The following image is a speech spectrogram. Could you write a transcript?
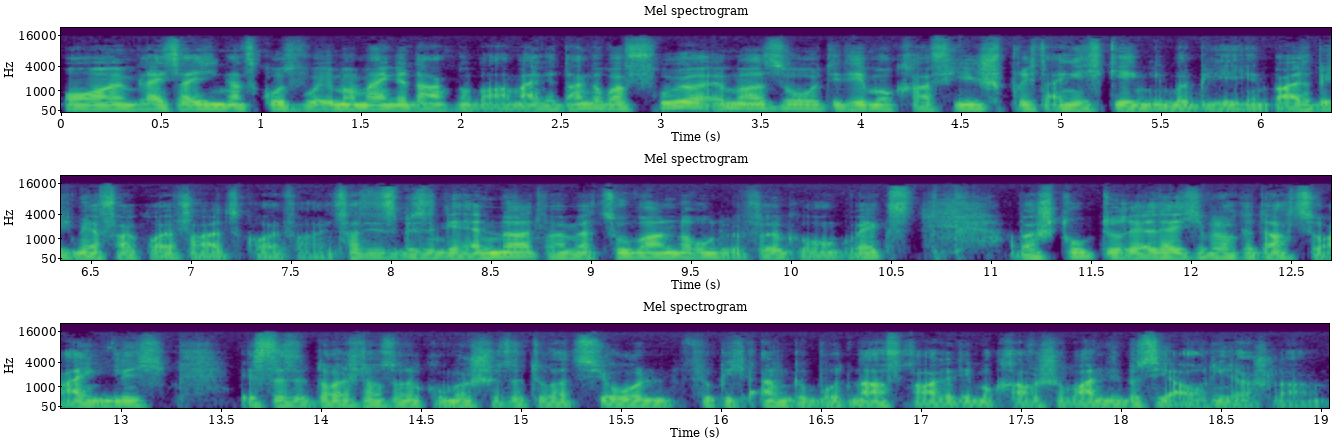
Und vielleicht sage ich Ihnen ganz kurz, wo immer mein Gedanke war. Mein Gedanke war früher immer so, die Demografie spricht eigentlich gegen Immobilien. Bald habe ich mehr Verkäufer als Käufer. Jetzt hat sich das ein bisschen geändert, weil mehr Zuwanderung, die Bevölkerung wächst. Aber strukturell hätte ich immer noch gedacht, so eigentlich ist es in Deutschland so eine komische Situation. Wirklich Angebot, Nachfrage, demografischer Wandel muss sich auch niederschlagen.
